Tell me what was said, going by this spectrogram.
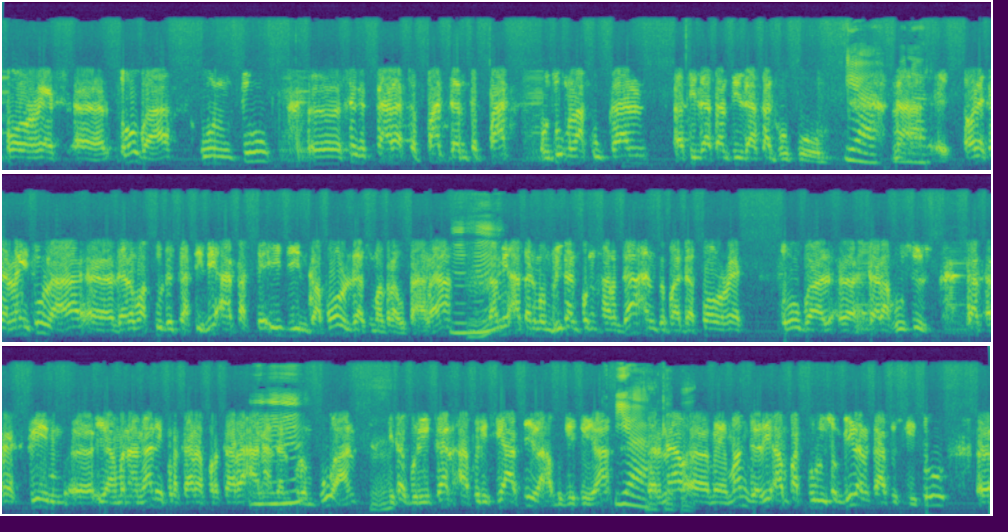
Polres eh, Toba untuk eh, secara cepat dan tepat untuk melakukan tindakan-tindakan hukum. Iya, Nah, benar. eh, oleh karena itulah eh, dalam waktu dekat ini atas seizin Kapolda Sumatera Utara, Mhm. kami akan memberikan penghargaan kepada Polres Toba eh, secara khusus Satreskrim eh, yang menangani perkara-perkara anak dan perempuan, kita berikan apresiasi lah begitu ya. Iya. Karena eh, memang dari 49 kasus itu eh,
